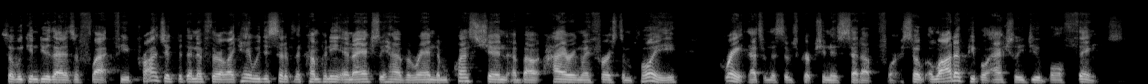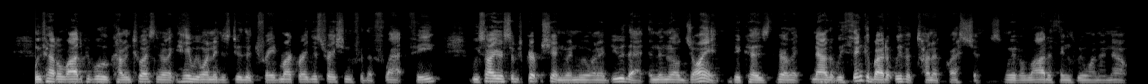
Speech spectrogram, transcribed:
So we can do that as a flat fee project. But then if they're like, hey, we just set up the company and I actually have a random question about hiring my first employee, great. That's what the subscription is set up for. So a lot of people actually do both things. We've had a lot of people who come to us and they're like, hey, we want to just do the trademark registration for the flat fee. We saw your subscription when we want to do that. And then they'll join because they're like, now that we think about it, we have a ton of questions. We have a lot of things we want to know.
